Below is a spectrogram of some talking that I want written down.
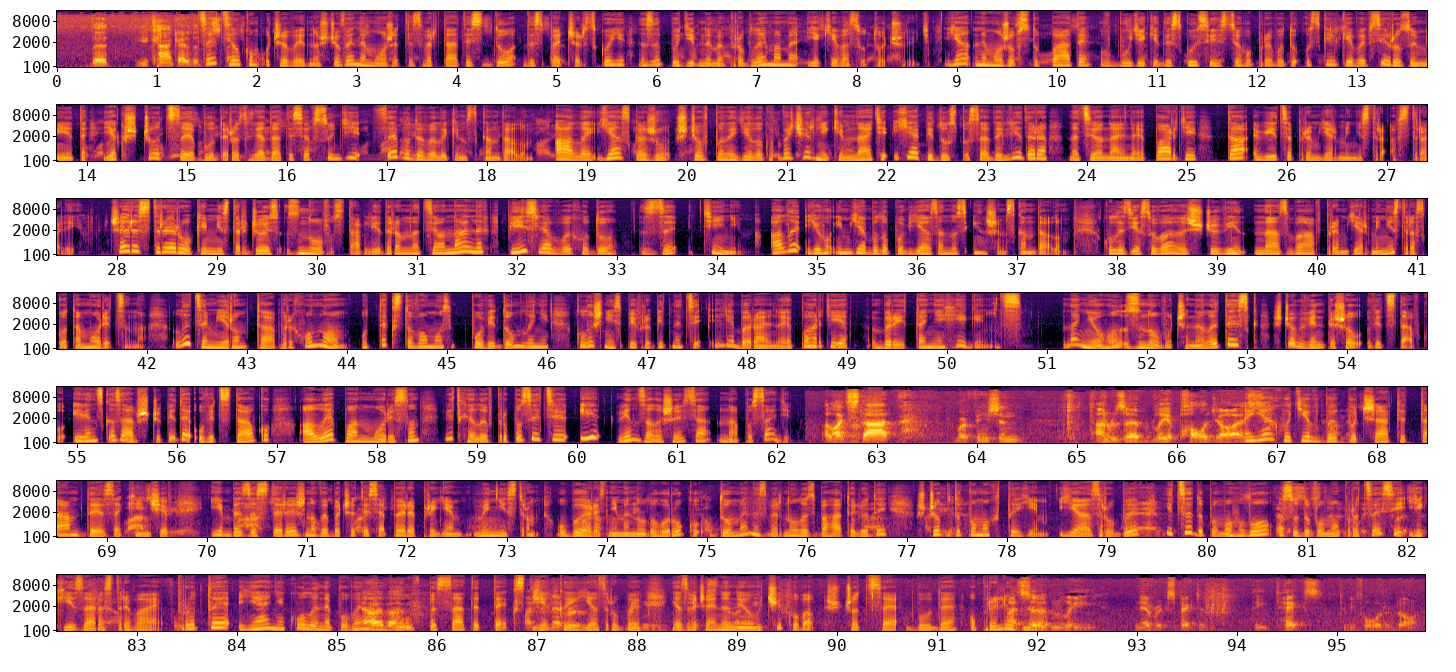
Це цілком очевидно, що ви не можете звертатись до диспетчерської з подібними проблемами, які вас оточують. Я не можу вступати в будь-які дискусії з цього приводу, оскільки ви всі розумієте, якщо це буде розглядатися в суді, це буде великим скандалом. Але я скажу, що в понеділок в вечірній кімнаті я піду з посади лідера національної партії та віце-прем'єр-міністра Австралії. Через три роки містер Джойс знову став лідером національних після виходу з тіні. Але його ім'я було пов'язано з іншим скандалом, коли з'ясувалось, що він назвав прем'єр-міністра Скотта Морісона лицеміром та брехуном у текстовому повідомленні колишній співробітниці ліберальної партії Британі Гіггінс. На нього знову чинили тиск, щоб він пішов у відставку, і він сказав, що піде у відставку, але пан Морісон відхилив пропозицію, і він залишився на посаді. I'd like to start where I Я хотів би почати там, де закінчив, і беззастережно вибачитися перед прем'єр-міністром. У березні минулого року до мене звернулось багато людей, щоб допомогти їм. Я зробив, і це допомогло у судовому процесі, який зараз триває. Проте я ніколи не повинен був писати текст, який я зробив. Я звичайно не очікував, що це буде оприлюднено. The text to be forwarded on.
